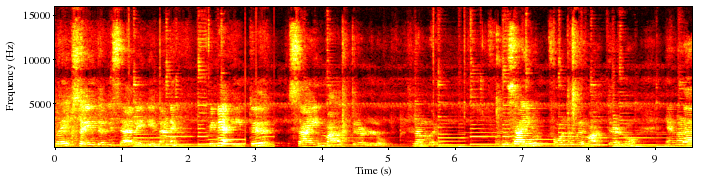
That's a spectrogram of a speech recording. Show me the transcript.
by Syed Nisar എഴുതിയതാണ് പിന്നെ ഇത് സൈൻ മാത്രമേ ഉള്ളൂ. നമ്പർ സൈനും ഫോൺ നമ്പർ മാത്രമേ ഉള്ളൂ. ഞങ്ങളെ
